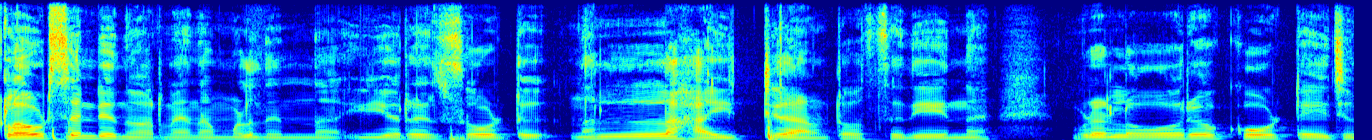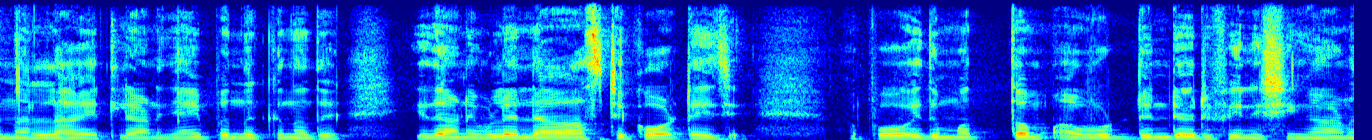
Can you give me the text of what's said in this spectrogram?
ക്ലൗഡ് സെന്റ് എന്ന് പറഞ്ഞാൽ നമ്മൾ നിന്ന ഈ ഒരു റിസോർട്ട് നല്ല ഹൈറ്റിലാണ് കേട്ടോ സ്ഥിതി ചെയ്യുന്നത് ഇവിടെയുള്ള ഓരോ കോട്ടേജും നല്ല ഹൈറ്റിലാണ് ഞാൻ ഇപ്പോൾ നിൽക്കുന്നത് ഇതാണ് ഇവിടെ ലാസ്റ്റ് കോട്ടേജ് അപ്പോൾ ഇത് മൊത്തം ആ വുഡിന്റെ ഒരു ഫിനിഷിംഗ് ആണ്.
